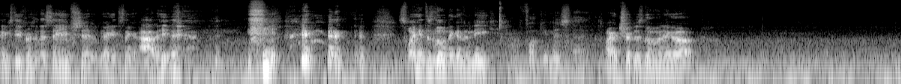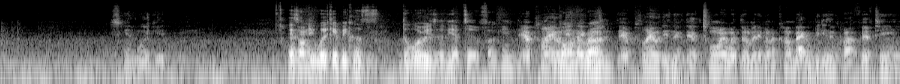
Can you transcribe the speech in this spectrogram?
Hey, Steve Kerr said the same shit. We gotta get this nigga out of here. That's why he hit this little nigga in the knee. How the fuck you missed that? That's why he tripped this little nigga up. It's getting wicked. It's only wicked because the Warriors have yet to fucking They're playing with go these on a niggas. run. They're playing with these niggas. They're toying with them, and they're gonna come back and beat these niggas by 15.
